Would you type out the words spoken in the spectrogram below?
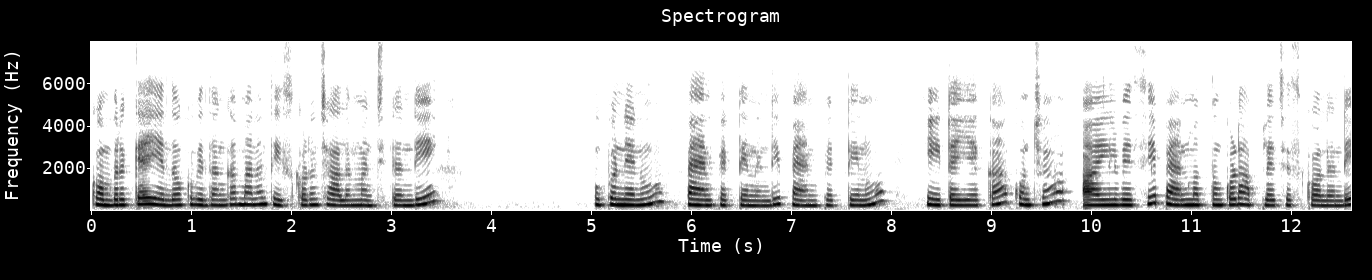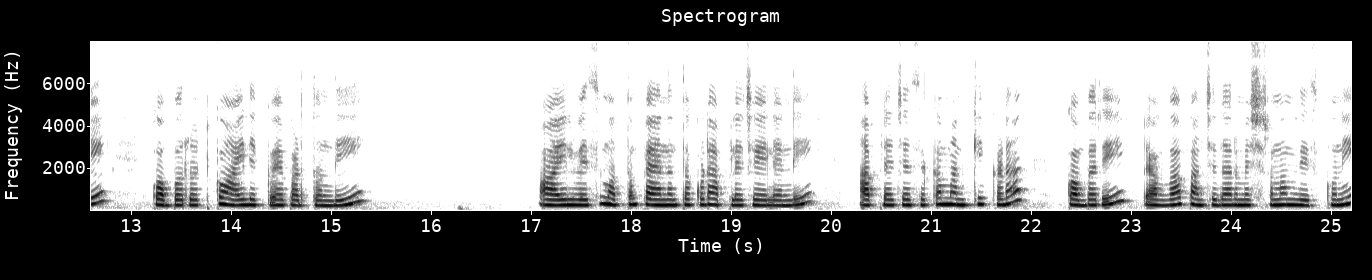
కొబ్బరికాయ ఏదో ఒక విధంగా మనం తీసుకోవడం చాలా మంచిదండి. ఇప్పుడు నేను ప్యాన్ పెట్టానండి. ప్యాన్ పెట్టాను. హీట్ అయ్యాక కొంచెం ఆయిల్ వేసి ప్యాన్ మొత్తం కూడా అప్లై చేసుకోవాలండి. కొబ్బరి రొట్టెకు ఆయిల్ ఎక్కువే పడుతుంది. ఆయిల్ వేసి మొత్తం ప్యాన్ అంతా కూడా అప్లై చేయాలండి. అప్లై చేసాక మనకి ఇక్కడ కొబ్బరి రవ్వ పంచదార మిశ్రమం వేసుకొని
